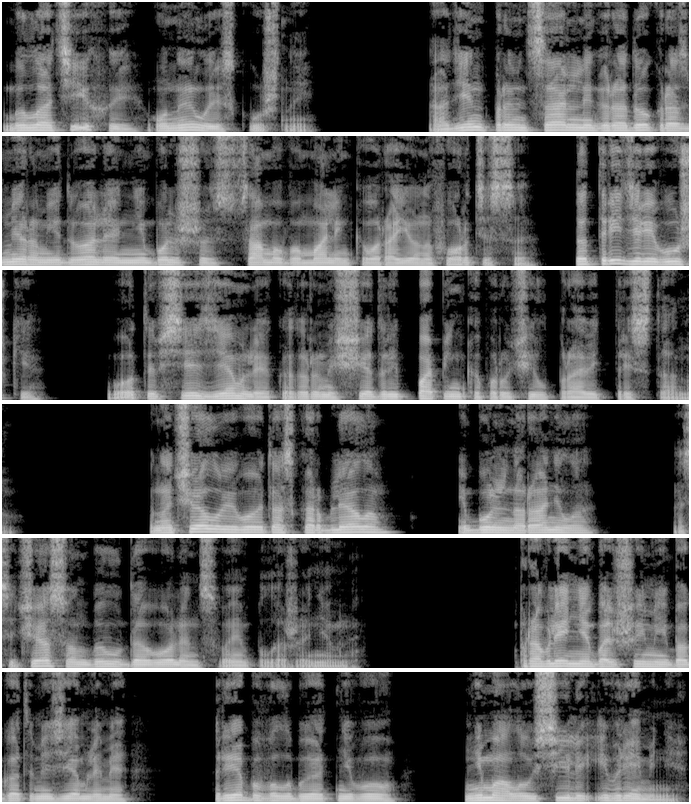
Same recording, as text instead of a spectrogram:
была тихой, унылой и скучной. Один провинциальный городок размером едва ли не больше самого маленького района Фортиса, да три деревушки. Вот и все земли, которыми щедрый папенька поручил править Тристану. Поначалу его это оскорбляло и больно ранило, а сейчас он был доволен своим положением. Правление большими и богатыми землями требовало бы от него немало усилий и времени,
